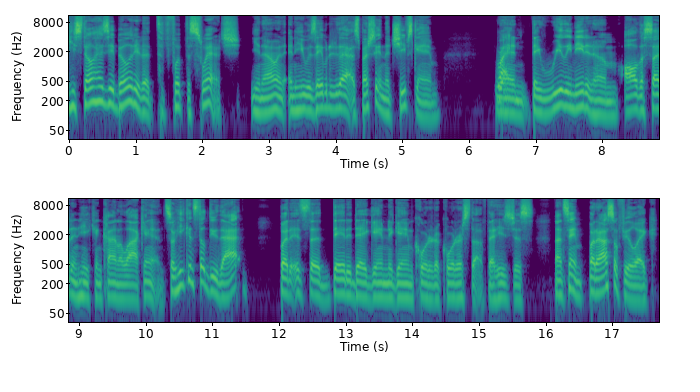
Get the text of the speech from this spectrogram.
he still has the ability to to flip the switch, you know, and, and he was able to do that, especially in the Chiefs game Right. when they really needed him. All of a sudden, he can kind of lock in, so he can still do that. But it's the day to day, game to game, quarter to quarter stuff that he's just not saying. But I also feel like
